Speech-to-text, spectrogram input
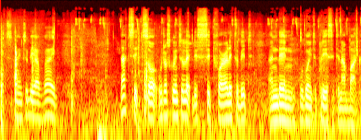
it's going to be a vibe. That's it. So we're just going to let this sit for a little bit and then we're going to place it in a bag.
